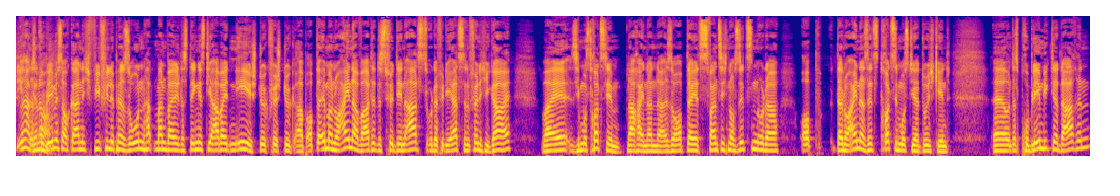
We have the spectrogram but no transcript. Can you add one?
Ja, das genau. Problem ist auch gar nicht, wie viele Personen hat man, weil das Ding ist, die arbeiten eh Stück für Stück ab. Ob da immer nur einer wartet, ist für den Arzt oder für die Ärztin völlig egal, weil sie muss trotzdem nacheinander. Also ob da jetzt 20 noch sitzen oder ob da nur einer sitzt, trotzdem muss die ja durchgehend. Äh, und das Problem liegt ja darin,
